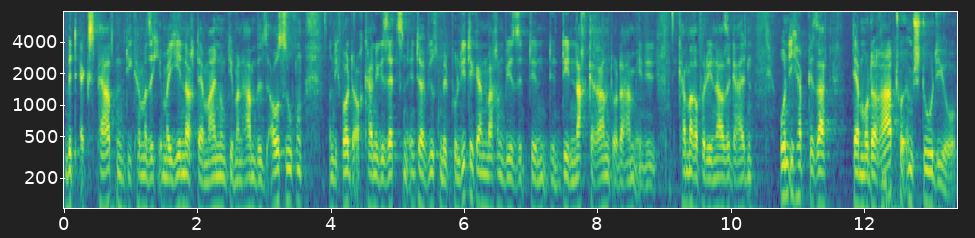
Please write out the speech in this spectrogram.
mit Experten, die kann man sich immer je nach der Meinung, die man haben will, aussuchen. Und ich wollte auch keine gesetzten Interviews mit Politikern machen. Wir sind denen, denen nachgerannt oder haben ihnen die Kamera vor die Nase gehalten. Und ich habe gesagt, der Moderator im Studio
